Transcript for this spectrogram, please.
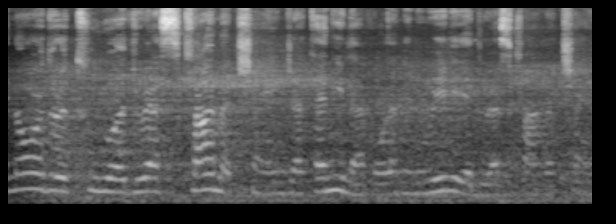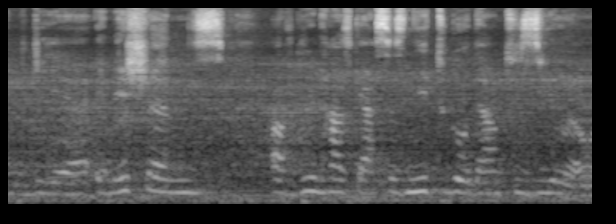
In order to address climate change at any level, I mean really address climate change, the uh, emissions of greenhouse gases need to go down to zero,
